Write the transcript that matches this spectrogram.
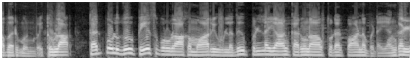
அவர் முன்வைத்துள்ளார். தற்பொழுது பேசுபொருளாக மாறியுள்ளது பிள்ளையான் கருணா தொடர்பான விடயங்கள்.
